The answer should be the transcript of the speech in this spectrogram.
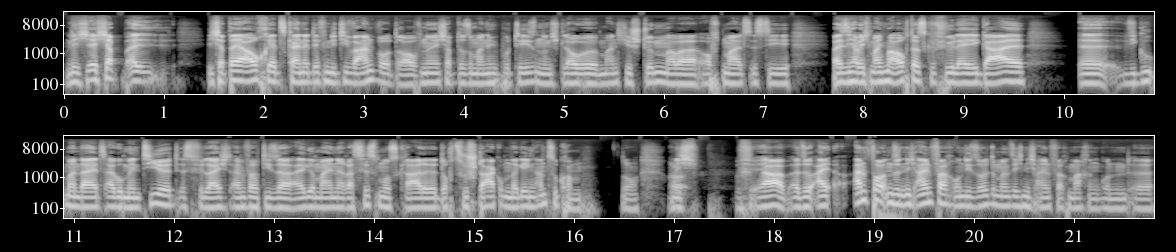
Und ich, ich habe äh, ich habe da ja auch jetzt keine definitive Antwort drauf, ne? Ich habe da so meine Hypothesen und ich glaube, manche stimmen, aber oftmals ist die weiß ich, habe ich manchmal auch das Gefühl, ey, egal äh, wie gut man da jetzt argumentiert, ist vielleicht einfach dieser allgemeine Rassismus gerade doch zu stark, um dagegen anzukommen. So. Und ich, ja, also Antworten sind nicht einfach und die sollte man sich nicht einfach machen. Und äh,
